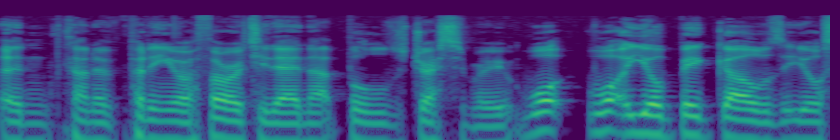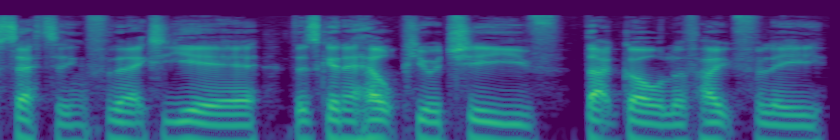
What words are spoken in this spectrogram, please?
and kind of putting your authority there in that Bulls dressing room. What what are your big goals that you're setting for the next year that's going to help you achieve that goal of hopefully,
